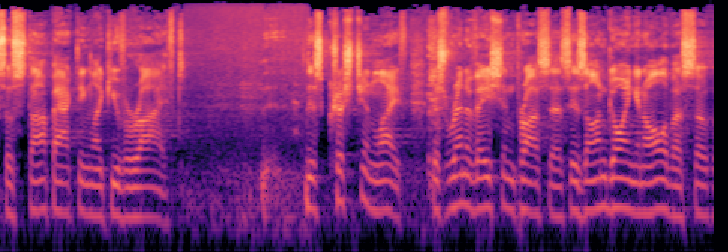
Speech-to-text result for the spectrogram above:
So stop acting like you've arrived. This Christian life, this renovation process is ongoing in all of us, so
